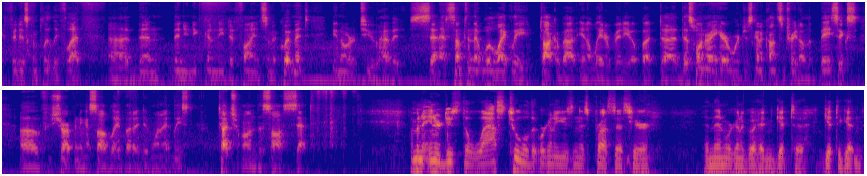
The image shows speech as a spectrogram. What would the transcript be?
If it is completely flat, uh, then then you're going to need to find some equipment in order to have it set. That's something that we'll likely talk about in a later video. But uh, this one right here, we're just going to concentrate on the basics of sharpening a saw blade. But I did want to at least touch on the saw set. I'm going to introduce the last tool that we're going to use in this process here and then we're going to go ahead and get to get to getting.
